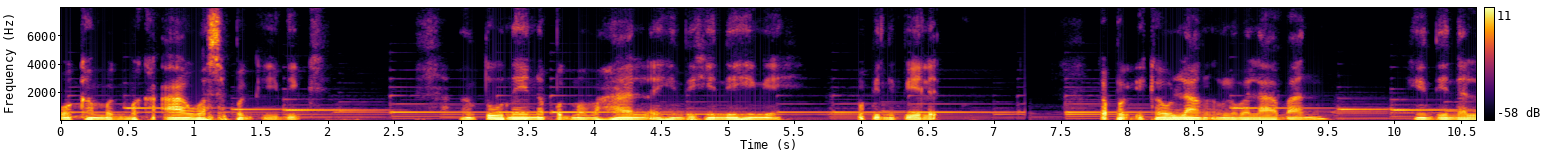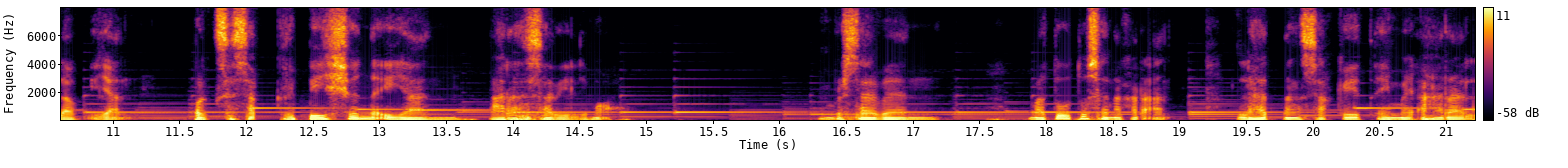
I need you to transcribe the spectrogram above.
Huwag kang magmakaawa sa pag-ibig. Ang tunay na pagmamahal ay hindi hinihingi o pinipilit Kapag ikaw lang ang lumalaban, hindi na love iyan. Pagsasakripisyo na iyan para sa sarili mo. Number 7, matuto sa nakaraan. Lahat ng sakit ay may aral.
